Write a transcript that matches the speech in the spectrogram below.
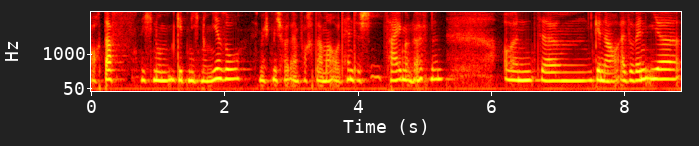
auch das nicht nur, geht nicht nur mir so möchte mich heute einfach da mal authentisch zeigen und öffnen. Und ähm, genau, also wenn ihr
